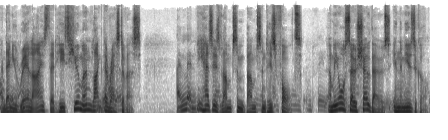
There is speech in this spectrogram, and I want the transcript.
And then you realize that he's human like the rest of us. He has his lumps and bumps and his faults. And we also show those in the musical.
